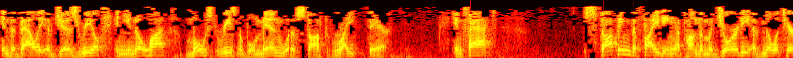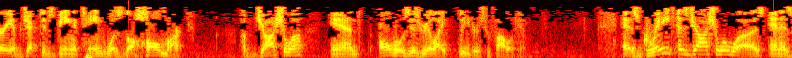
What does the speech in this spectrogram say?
in the valley of Jezreel, and you know what? Most reasonable men would have stopped right there. In fact, stopping the fighting upon the majority of military objectives being attained was the hallmark of Joshua and all those Israelite leaders who followed him. As great as Joshua was and as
